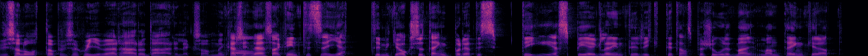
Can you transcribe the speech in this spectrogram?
vissa låtar på vissa skivor här och där liksom. Men kanske, Ja. nej, sagt, inte så jättemycket. Jag har också tänkt på det att det, det speglar inte riktigt hans personlighet. Man, man tänker att,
